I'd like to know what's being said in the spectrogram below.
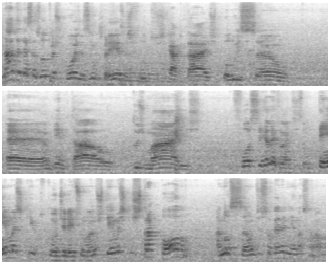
nada dessas outras coisas, empresas, fluxos de capitais, poluição é, ambiental, dos mares, fosse relevante. São temas que, com direitos humanos, temas que extrapolam a noção de soberania nacional.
